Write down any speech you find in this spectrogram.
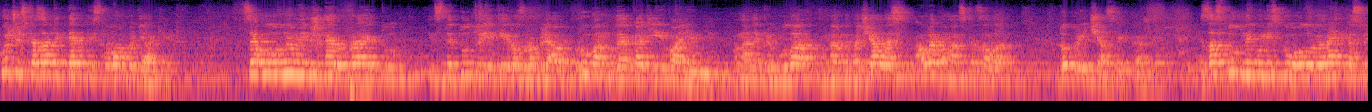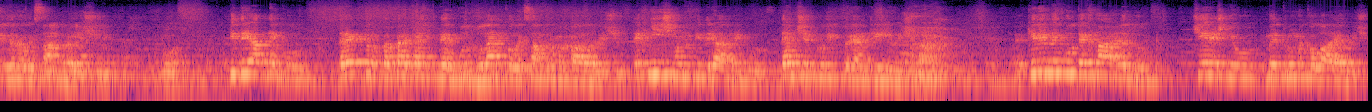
Хочу сказати теплі слова подяки. Це головному інженеру проєкту інституту, який розробляв Рубан Леокадії Іванівні. Вона не прибула, вона вибачалась, але вона сказала добрий час, як кажуть. Заступнику міського голови Ренькасу Ігорю Олександровичу. Підряднику, директору ПП «Калітехбуд» Гуленко Олександру Михайловичу, технічному підряднику Демченку Віктору Андрійовичу, керівнику технагляду Черешнєву Дмитру Миколайовичу,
